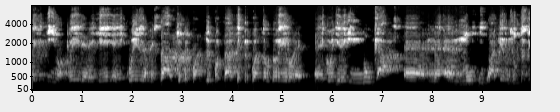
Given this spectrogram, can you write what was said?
restio a credere che eh, quel messaggio, per quanto importante e per quanto autorevole, come dire, induca ehm, ehm, un qualche risultato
